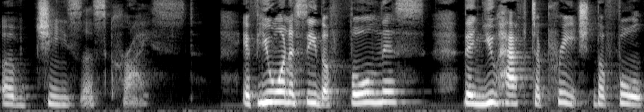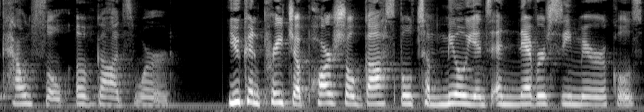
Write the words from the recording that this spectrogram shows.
of Jesus Christ. If you want to see the fullness then you have to preach the full counsel of God's word. You can preach a partial gospel to millions and never see miracles.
